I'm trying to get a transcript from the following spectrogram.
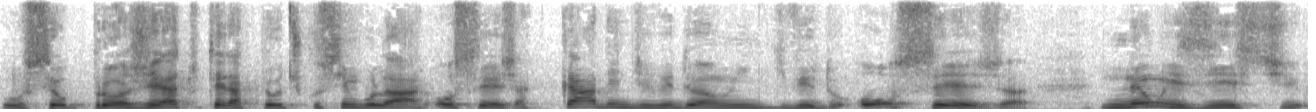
o seu projeto terapêutico singular. Ou seja, cada indivíduo é um indivíduo. Ou seja, não existe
